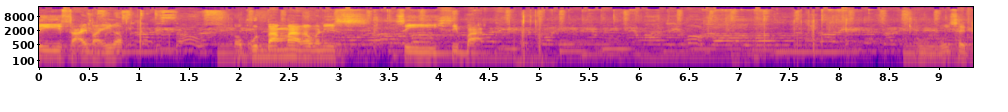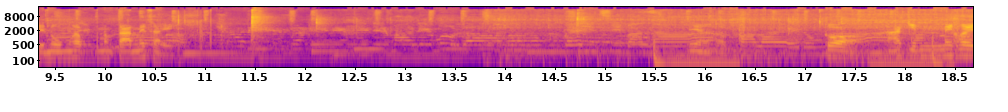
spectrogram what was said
ตีสายไหมครับ ขอบคุณบางมากครับวันนี้สี่สิบบาทโอ้โหใส่แต่นมครับ น้ำตาลไม่ใส่เนี่ยครับ ก็หากินไม่ค่อย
